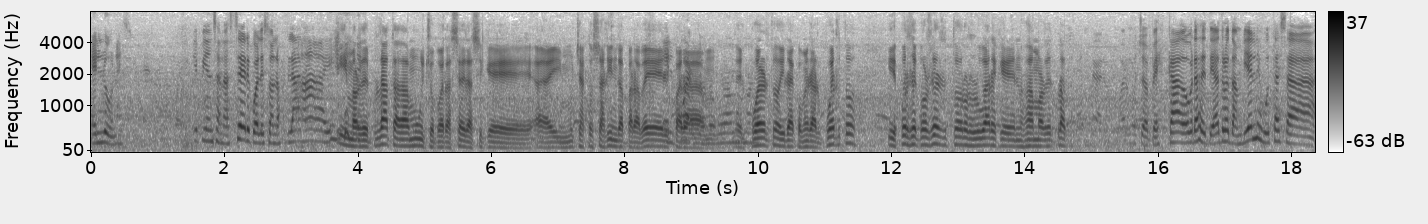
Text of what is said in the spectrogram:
el lunes. ¿Qué piensan hacer? ¿Cuáles son los planes? Y Mar del Plata da mucho para hacer, así que hay muchas cosas lindas para ver, El para puerto, el puerto, ir a comer al puerto y después recorrer todos los lugares que nos da Mar del Plata. Mucho pescado, obras de teatro también. ¿Les gusta esa,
